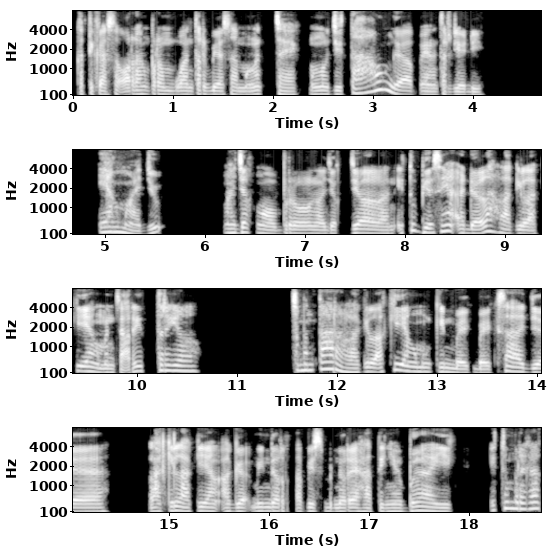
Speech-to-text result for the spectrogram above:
Ketika seorang perempuan terbiasa mengecek, menguji, tahu nggak apa yang terjadi? Yang maju, ngajak ngobrol, ngajak jalan, itu biasanya adalah laki-laki yang mencari thrill. Sementara laki-laki yang mungkin baik-baik saja, laki-laki yang agak minder tapi sebenarnya hatinya baik, itu mereka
